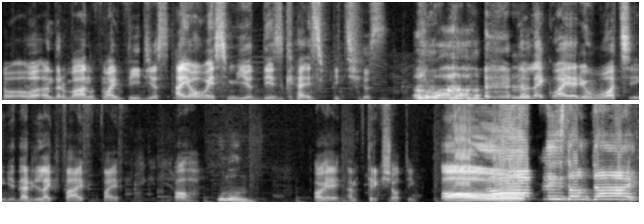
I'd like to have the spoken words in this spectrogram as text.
under one of my videos, I always mute these guys' videos. Oh wow. Like, why are you watching it? Are you like five? Five? Oh, Unun. okay. I'm trick shotting. Oh, Oh, please don't die!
